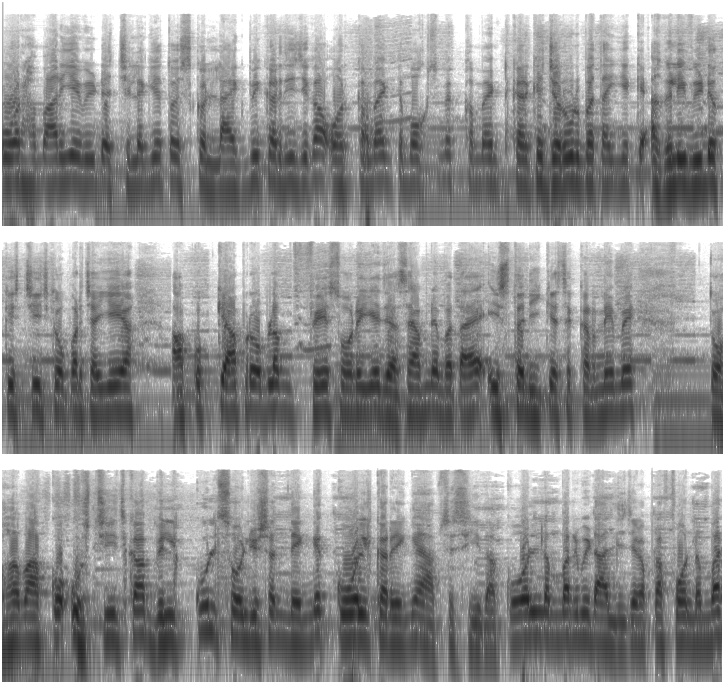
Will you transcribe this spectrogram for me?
और हमारी ये वीडियो अच्छी लगी तो इसको लाइक भी कर दीजिएगा और कमेंट बॉक्स में कमेंट करके ज़रूर बताइए कि अगली वीडियो किस चीज़ के ऊपर चाहिए या आपको क्या प्रॉब्लम फेस हो रही है। जैसे हमने बताया, इस तरीके से करने में तो हम आपको उस चीज़ का बिल्कुल सॉल्यूशन देंगे कॉल करेंगे आपसे सीधा। कॉल नंबर भी डाल दीजिएगा अपना फ़ोन नंबर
